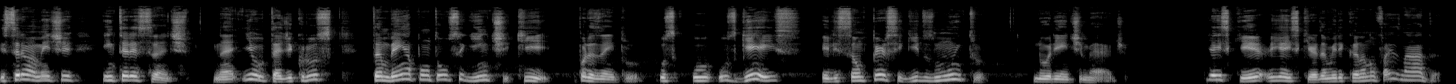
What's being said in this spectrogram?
extremamente interessante. Né? E o Ted Cruz também apontou o seguinte, que, por exemplo, os, os gays eles são perseguidos muito no Oriente Médio. E a esquerda, e a esquerda americana não faz nada.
